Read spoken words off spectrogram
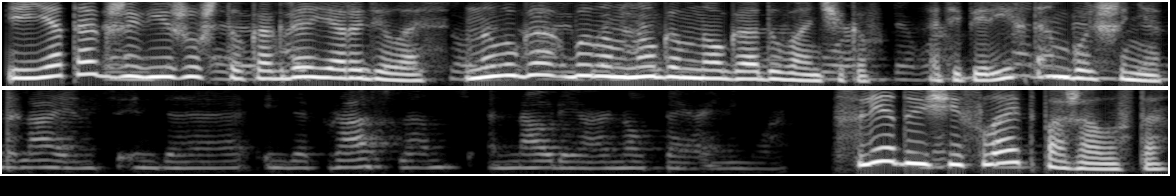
И я также вижу, что когда я родилась, на лугах было много-много одуванчиков, а теперь их там больше нет. Следующий слайд, пожалуйста.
